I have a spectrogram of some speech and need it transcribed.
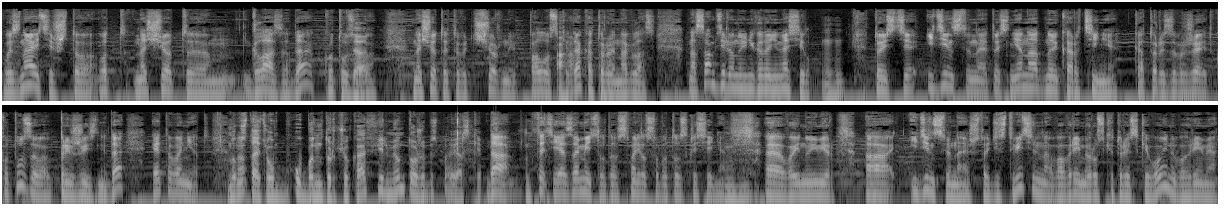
вы знаете, что вот насчет эм, глаза, да, Кутузова, насчет этой вот черной полоски, Ага. да, которая на глаз, на самом деле он ее никогда не носил. Мгм. То есть э, единственное, то есть ни на одной картине, которая изображает Кутузова при жизни, да, этого нет. Ну, Но- кстати, у, у Бондарчука в фильме он тоже без повязки. да, кстати, я заметил, да, смотрел субботу-воскресенье э, «Войну и мир». А, единственное, что действительно во время русско-турецкой войны, во время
